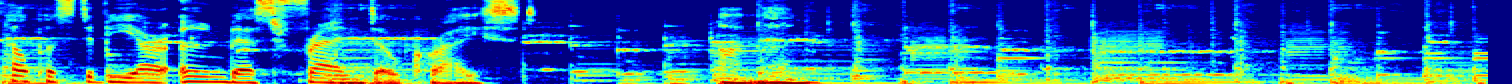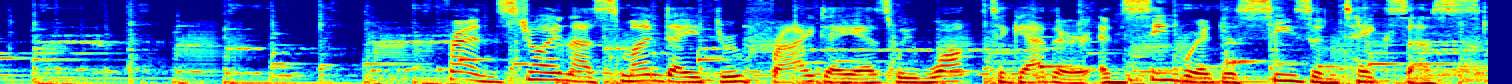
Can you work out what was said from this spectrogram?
Help us to be our own best friend, O Christ. Amen. Friends, join us Monday through Friday as we walk together and see where this season takes us.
